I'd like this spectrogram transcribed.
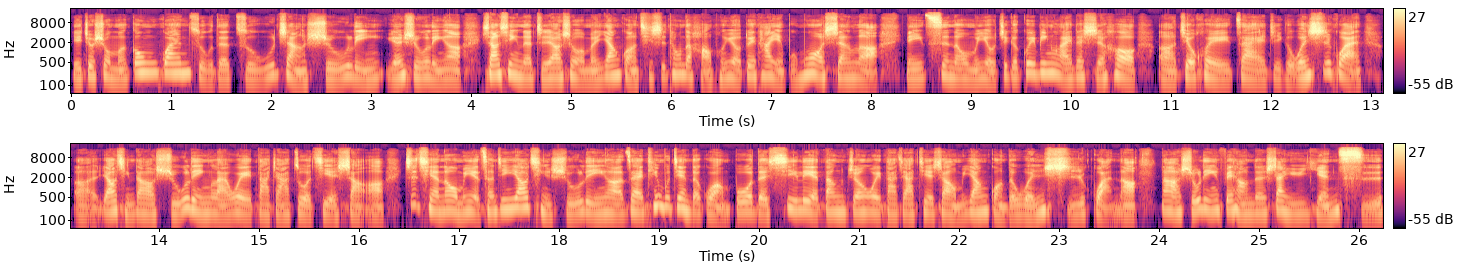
也就是我们公关组的组长熟林袁熟林啊。相信呢，只要是我们央广其实通的好朋友，对他也不陌生了。每一次呢，我们有这个贵宾来的时候，呃，就会在在这个文史馆，呃，邀请到熟林来为大家做介绍啊。之前呢，我们也曾经邀请熟林啊，在听不见的广播的系列当中，为大家介绍我们央广的文史馆啊。那熟林非常的善于言辞，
